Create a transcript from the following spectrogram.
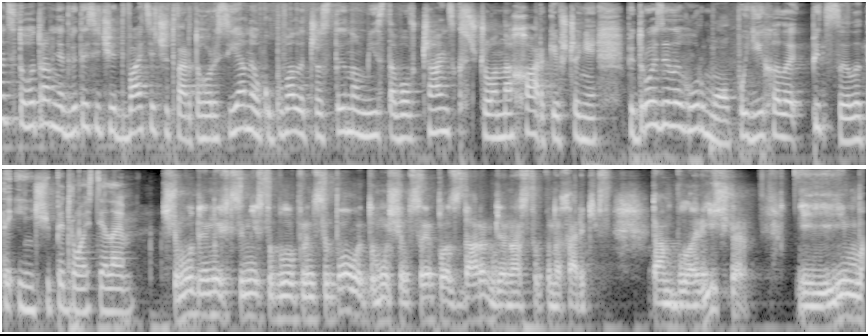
15 травня 2024-го росіяни окупували частину міста Вовчанськ, що на Харківщині. Підрозділи гурмо поїхали підсилити інші підрозділи. Чому для них це місто було принципове? Тому що це плацдарм для наступу на Харків. Там була річка, і їм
